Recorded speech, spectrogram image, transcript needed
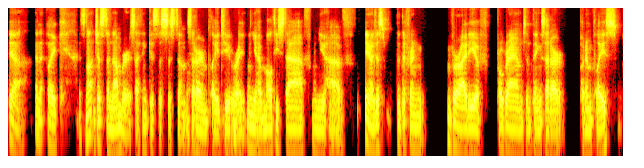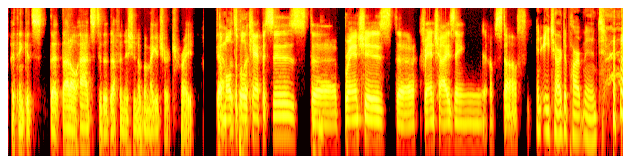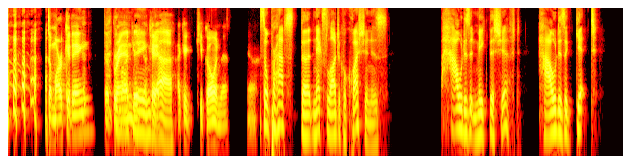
yeah and like it's not just the numbers i think it's the systems that are in play too right when you have multi-staff when you have you know just the different variety of programs and things that are put in place i think it's that that all adds to the definition of a megachurch right the multiple campuses, the branches, the franchising of stuff, an HR department, the marketing, the branding. The marketing, okay, yeah, I could keep going, man. Yeah. So perhaps the next logical question is, how does it make this shift? How does it get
